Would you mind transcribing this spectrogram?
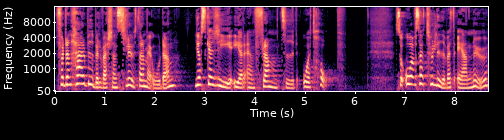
För den här bibelversen slutar med orden Jag ska ge er en framtid och ett hopp. Så oavsett hur livet är nu,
